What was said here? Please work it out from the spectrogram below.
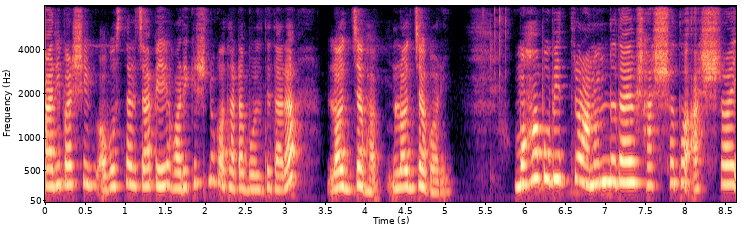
পারিপার্শ্বিক অবস্থার চাপে হরে কৃষ্ণ কথাটা বলতে তারা লজ্জা ভাব লজ্জা করে। মহাপবিত্র আনন্দদায়ক শাশ্বত আশ্রয়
